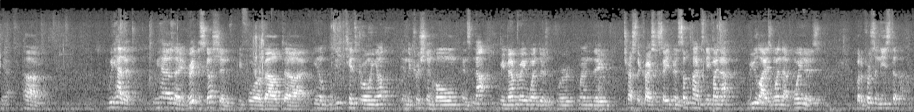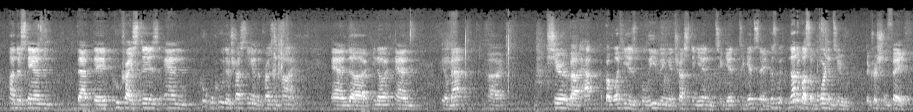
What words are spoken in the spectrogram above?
Yeah, um, we had a, we had a great discussion before about, uh, you know, kids growing up in the Christian home and not remembering when there's, were- when they Christ as Savior, and sometimes they might not realize when that point is. But a person needs to understand that they, who Christ is and who, who they're trusting at the present time. And, uh, you know, and, you know, Matt, uh, shared about how, about what he is believing and trusting in to get to get saved. Because none of us are born into the Christian faith.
